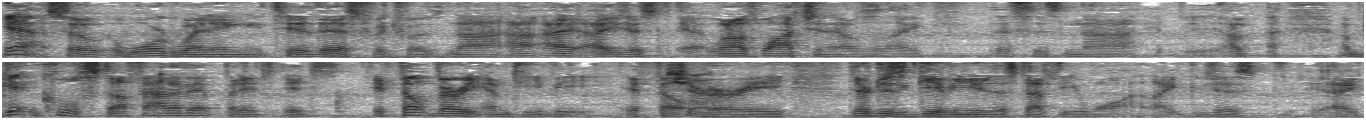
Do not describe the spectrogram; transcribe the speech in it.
Yeah, so award winning to this, which was not. I, I, just when I was watching it, I was like, "This is not." I'm, I'm getting cool stuff out of it, but it's it's it felt very MTV. It felt Sure. very. They're just giving you the stuff that you want, like just like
